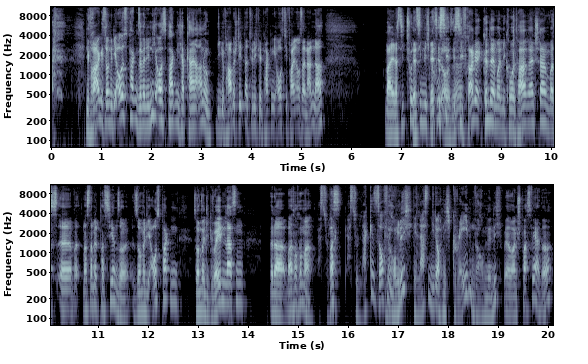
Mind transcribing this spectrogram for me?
Die Frage ist, sollen wir die auspacken? Sollen wir die nicht auspacken? Ich habe keine Ahnung. Die Gefahr besteht natürlich, wir packen die aus, die fallen auseinander. Weil das sieht schon Jetzt, ziemlich jetzt cool ist, die, aus. ist ne? die Frage, könnt ihr mal in die Kommentare reinschreiben, was, äh, was damit passieren soll. Sollen wir die auspacken? Sollen wir die graden lassen? Oder was auch immer. Hast du, was? Lack, hast du Lack gesoffen? Warum wir, nicht? Wir lassen die doch nicht graden. Warum denn nicht? Wäre aber ein Spaß wert, oder?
